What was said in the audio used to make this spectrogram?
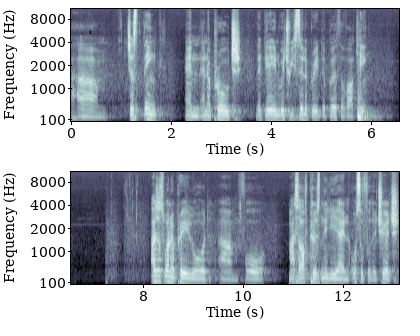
um, just think and, and approach the day in which we celebrate the birth of our King. I just want to pray, Lord, um, for myself personally and also for the church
